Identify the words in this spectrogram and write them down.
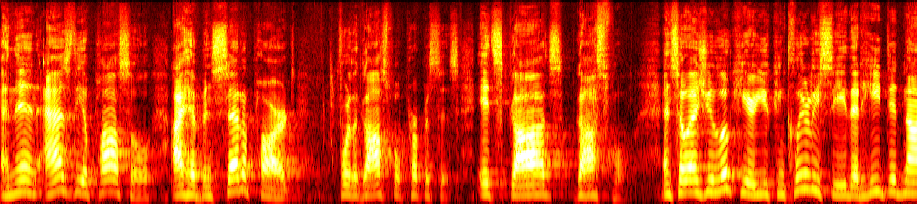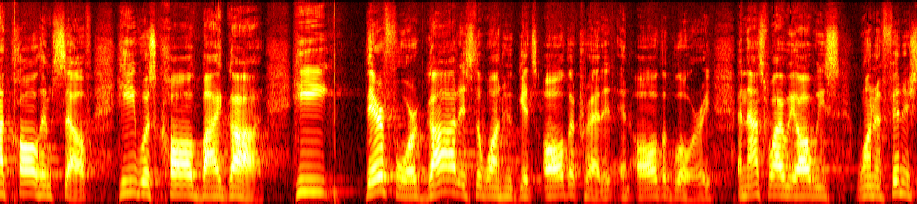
And then, as the apostle, I have been set apart for the gospel purposes. It's God's gospel. And so, as you look here, you can clearly see that he did not call himself, he was called by God. He Therefore, God is the one who gets all the credit and all the glory. And that's why we always want to finish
